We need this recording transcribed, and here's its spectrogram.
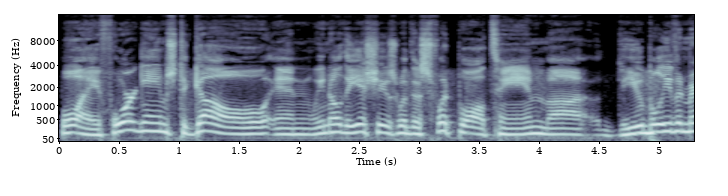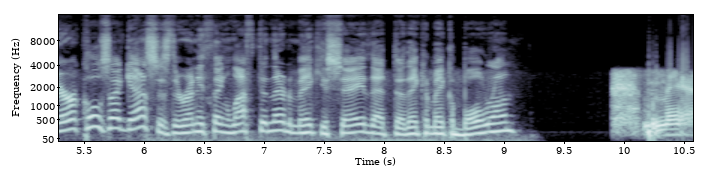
boy, four games to go, and we know the issues with this football team. Uh, do you believe in miracles? I guess is there anything left in there to make you say that uh, they can make a bull run? Man,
